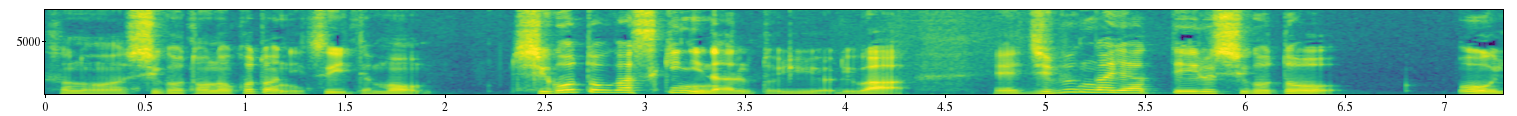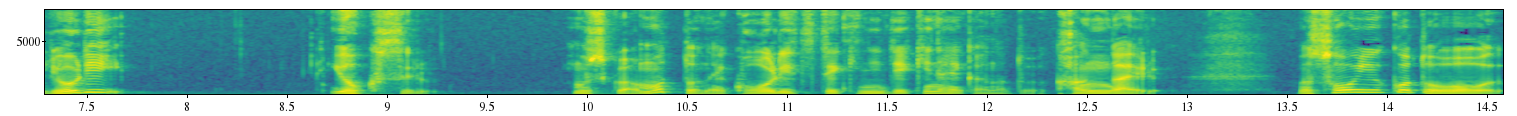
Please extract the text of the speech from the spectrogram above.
その仕事のことについても仕事が好きになるというよりは、え自分がやっている仕事をより良くするもしくはもっとね効率的にできないかなと考えるそういうことを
